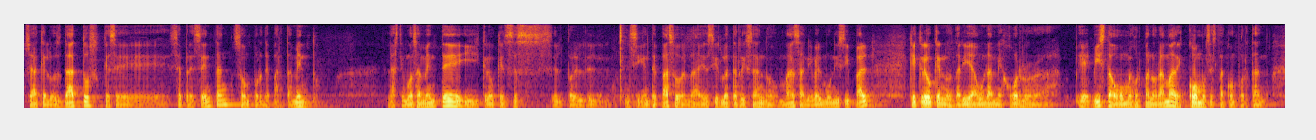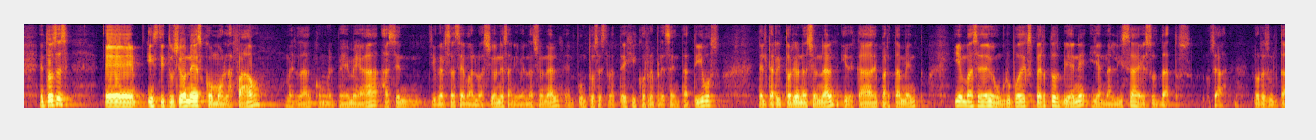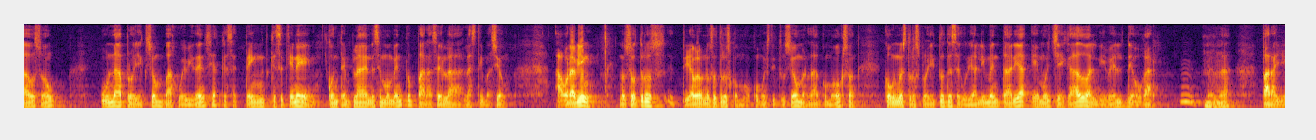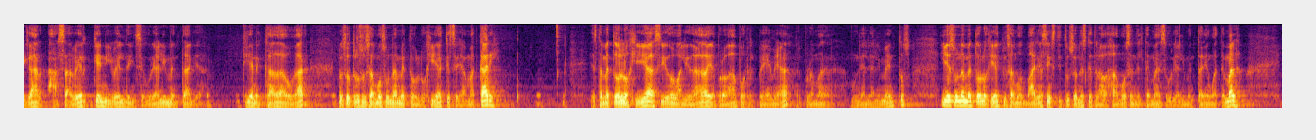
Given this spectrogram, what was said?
O sea que los datos que se, se presentan son por departamento. Lastimosamente, y creo que ese es el, el, el, siguiente paso, ¿verdad? Es irlo aterrizando más a nivel municipal, que creo que nos daría una mejor eh, vista o un mejor panorama de cómo se está comportando. Entonces, eh, instituciones como la FAO, ¿verdad? como el PMA, hacen diversas evaluaciones a nivel nacional en puntos estratégicos representativos del territorio nacional y de cada departamento, y en base de un grupo de expertos viene y analiza esos datos. O sea, los resultados son una proyección bajo evidencia que se, que se tiene contemplada en ese momento para hacer la estimación. Ahora bien, nosotros, te hablo nosotros como, como institución, ¿verdad? Como Oxfam, con nuestros proyectos de seguridad alimentaria hemos llegado al nivel de hogar, mm. ¿verdad? Para llegar a saber qué nivel de inseguridad alimentaria tiene cada hogar, nosotros usamos una metodología que se llama CARI. Esta metodología ha sido validada y aprobada por el PMA, el Programa Mundial de Alimentos, y es una metodología que usamos varias instituciones que trabajamos en el tema de seguridad alimentaria en Guatemala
